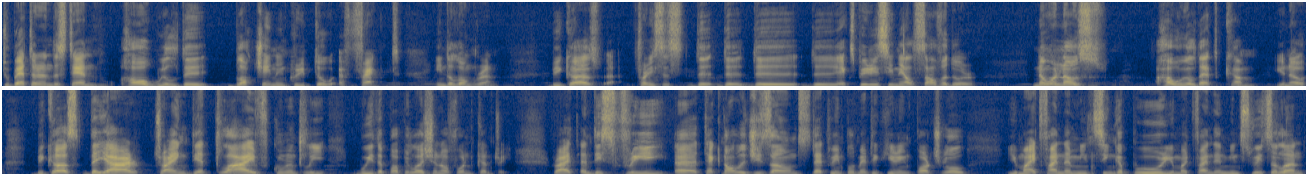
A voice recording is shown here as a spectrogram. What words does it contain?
to better understand how will the blockchain and crypto affect in the long run. Because, uh, for instance, the, the, the, the experience in El Salvador, no one knows how will that come, you know, because they are trying that live currently with the population of one country, right? And these free uh, technology zones that we implemented here in Portugal, you might find them in Singapore, you might find them in Switzerland,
